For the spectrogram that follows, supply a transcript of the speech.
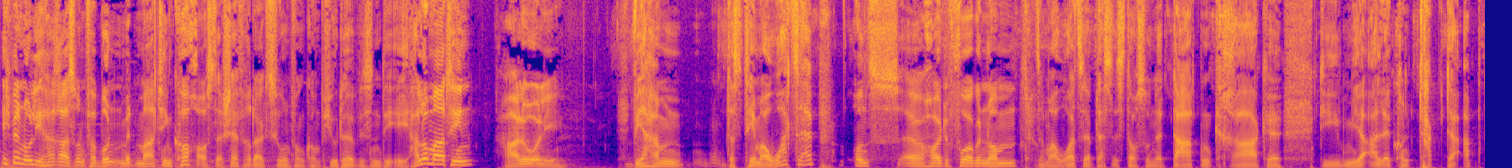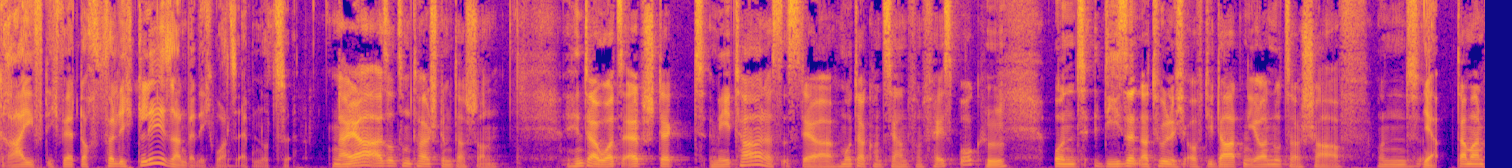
Ich bin Uli Harras und verbunden mit Martin Koch aus der Chefredaktion von computerwissen.de. Hallo Martin. Hallo Uli. Wir haben das Thema WhatsApp uns äh, heute vorgenommen. Sag mal, WhatsApp, das ist doch so eine Datenkrake, die mir alle Kontakte abgreift. Ich werde doch völlig gläsern, wenn ich WhatsApp nutze. Naja, also zum Teil stimmt das schon. Hinter WhatsApp steckt Meta, das ist der Mutterkonzern von Facebook. Hm. Und die sind natürlich auf die Daten ihrer Nutzer scharf. Und ja. da man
